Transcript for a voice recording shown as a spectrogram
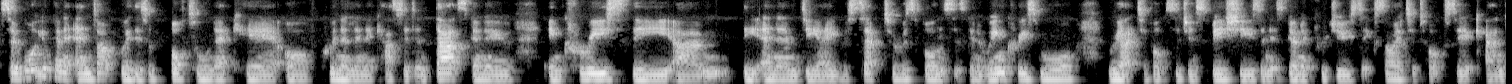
So what you're going to end up with is a bottleneck here of quinolinic acid, and that's going to increase the, um, the NMDA receptor response. It's going to increase more reactive oxygen species, and it's going to produce excitotoxic and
